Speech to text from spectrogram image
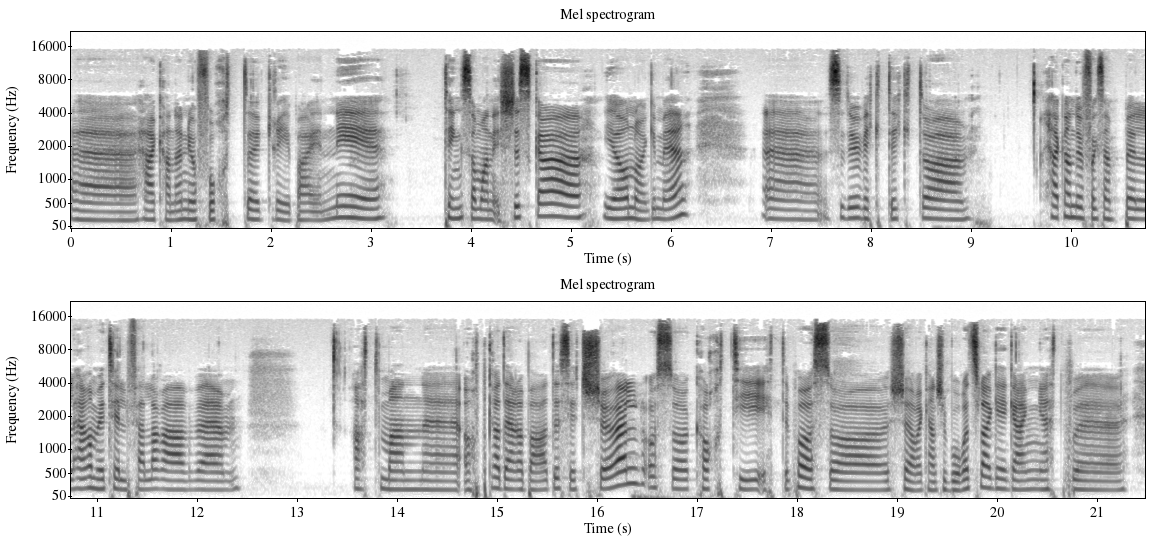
Uh, her kan en jo fort uh, gripe inn i ting som man ikke skal gjøre noe med. Uh, så det er jo viktig å Her kan du f.eks. Her har vi tilfeller av at man eh, oppgraderer badet sitt sjøl, og så kort tid etterpå så kjører kanskje borettslaget i gang et eh,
